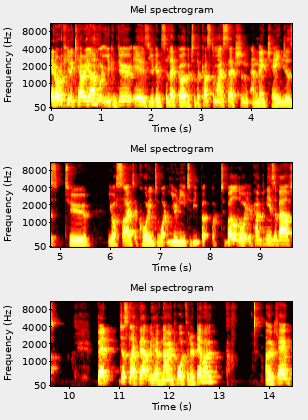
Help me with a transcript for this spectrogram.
in order for you to carry on, what you can do is you can select go over to the customize section and make changes to your site according to what you need to be to build or what your company is about. But just like that, we have now imported a demo. Okay.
